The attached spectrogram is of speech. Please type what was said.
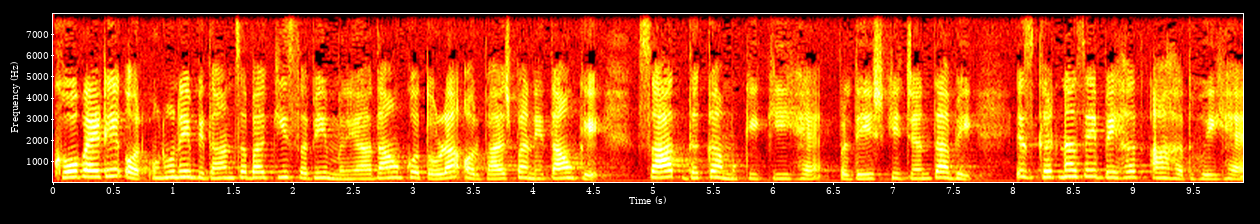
खो बैठे और उन्होंने विधानसभा की सभी मर्यादाओं को तोड़ा और भाजपा नेताओं के साथ धक्का मुक्की की है। प्रदेश की जनता भी इस घटना से बेहद आहत हुई है।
